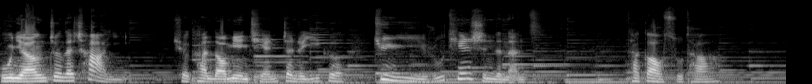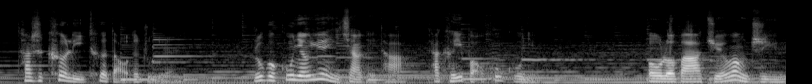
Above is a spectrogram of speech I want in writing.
姑娘正在诧异，却看到面前站着一个俊逸如天神的男子。他告诉她，他是克里特岛的主人，如果姑娘愿意嫁给他，他可以保护姑娘。欧罗巴绝望之余，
